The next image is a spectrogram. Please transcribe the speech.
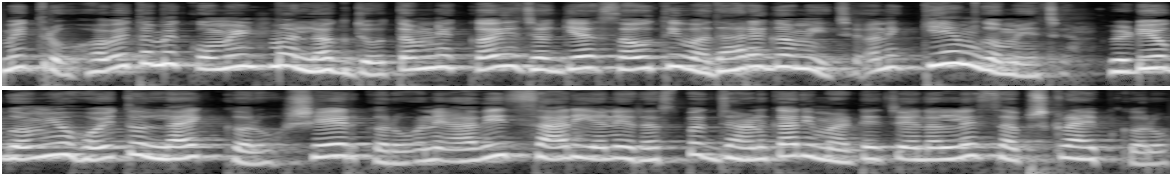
મિત્રો, હવે તમે કોમેન્ટમાં લખજો તમને કઈ જગ્યા સૌથી વધારે ગમી છે અને કેમ ગમે છે. વીડિયો ગમ્યો હોય તો લાઈક કરો શેર કરો અને આવી જ સારી અને રસપ્રદ જાણકારી માટે ચેનલને સબસ્ક્રાઈબ કરો.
